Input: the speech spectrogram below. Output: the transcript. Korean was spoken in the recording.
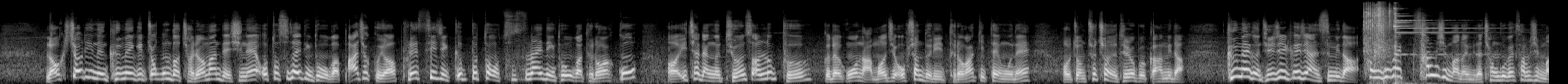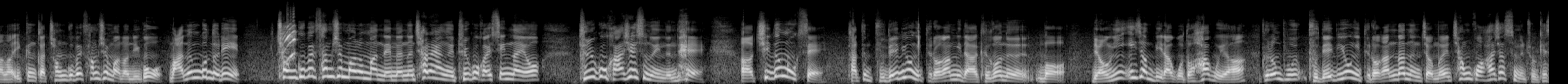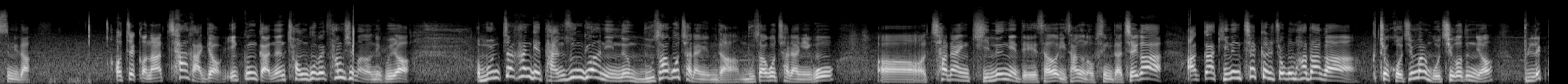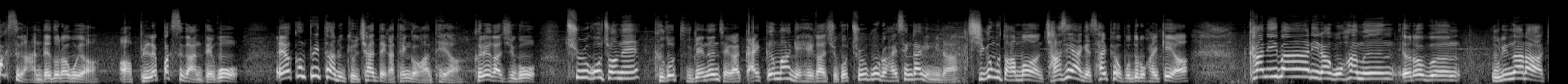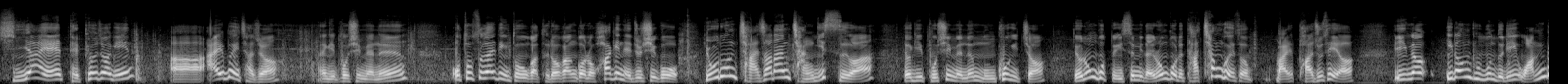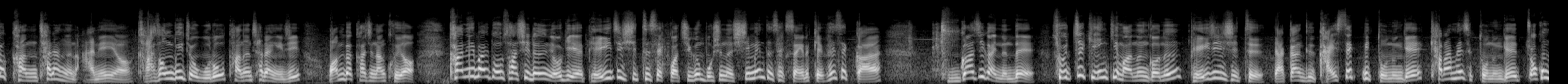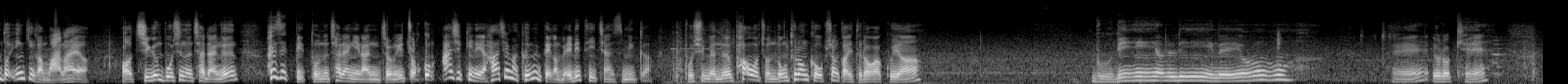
럭셔리는 금액이 조금 더 저렴한 대신에 오토 슬라이딩 도어가 빠졌고요. 프레스티지 끝부터 오토 슬라이딩 도어가 들어갔고 어, 이 차량은 듀얼 썬루프 그리고 나머지 옵션들이 들어갔기 때문에 어, 좀 추천을 드려볼까 합니다. 금액은 질질 끄지 않습니다. 1930만 원입니다. 1930만 원. 입금가 1930만 원이고 많은 분들이 1930만 원만 내면은 차량을 들고 갈 수 있나요? 들고 가실 수는 있는데 어, 취등록세 같은 부대 비용이 들어갑니다. 그거는 뭐 명의 이전비라고도 하고요. 그런 부, 부대 비용이 들어간다는 점을 참고하셨으면 좋겠습니다. 어쨌거나 차 가격 입금가는 1930만 원이고요. 문짝 한 개 단순 교환이 있는 무사고 차량입니다. 무사고 차량이고 어, 차량 기능에 대해서 이상은 없습니다. 제가 아까 기능 체크를 조금 하다가 저 거짓말 못 치거든요. 블랙박스가 안 되더라고요. 어, 블랙박스가 안 되고 에어컨 필터를 교체할 때가 된 것 같아요. 그래가지고 출고 전에 그거 두 개는 제가 깔끔하게 해가지고 출고를 할 생각입니다. 지금부터 한번 자세하게 살펴보도록 할게요. 카니발이라고 하면 여러분 우리나라 기아의 대표적인 아, RV 차죠. 여기 보시면은 오토 슬라이딩 도어가 들어간 거를 확인해 주시고 요런 자잘한 장기스와 여기 보시면은 문콕 있죠? 요런 것도 있습니다. 이런 거를 다 참고해서 말- 봐주세요. 이런, 이런 부분들이 완벽한 차량은 아니에요. 가성비적으로 타는 차량이지 완벽하진 않고요. 카니발도 사실은 여기에 베이지 시트색과 지금 보시는 시멘트 색상 이렇게 회색깔 두 가지가 있는데 솔직히 인기 많은 거는 베이지 시트 약간 그 갈색빛 도는 게 캐러멜색 도는 게 조금 더 인기가 많아요 어, 지금 보시는 차량은 회색빛 도는 차량이라는 점이 조금 아쉽긴 해요. 하지만 금액대가 메리트 있지 않습니까? 보시면은 파워 전동 트렁크 옵션까지 들어갔고요. 문이 열리네요. 네, 요렇게.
